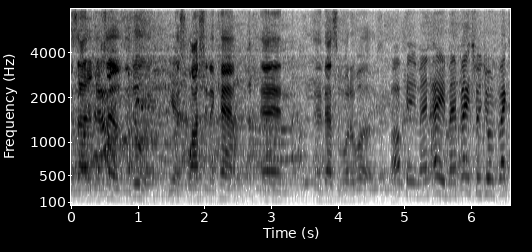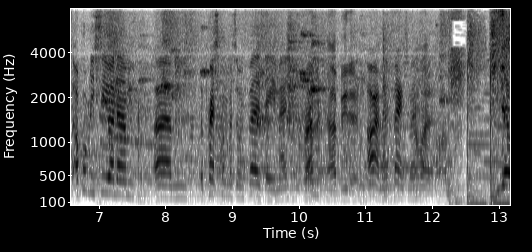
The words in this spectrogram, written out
decided themselves to do it. Yeah. To squash in camp, and and that's what it was. Okay, man. Hey, man. Thanks for joining. Thanks. I'll probably see you on um um the press conference on Thursday, man. Um, I'll be there. all right, man. Thanks, man. All right. Yo,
